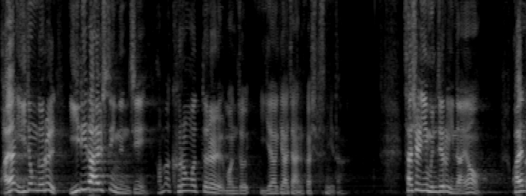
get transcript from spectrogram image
과연 이 정도를 일이라 할 수 있는지 아마 그런 것들을 먼저 이야기하지 않을까 싶습니다. 사실 이 문제로 인하여 과연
